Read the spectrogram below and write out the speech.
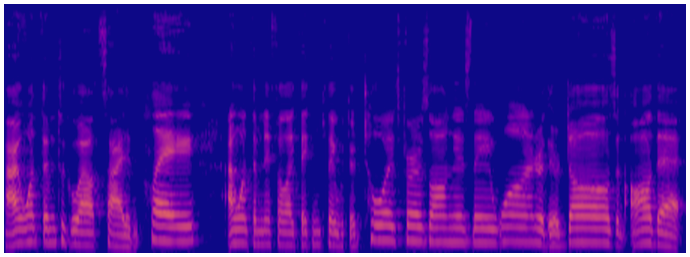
I want them to go outside and play. I want them to feel like they can play with their toys for as long as they want or their dolls and all that.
